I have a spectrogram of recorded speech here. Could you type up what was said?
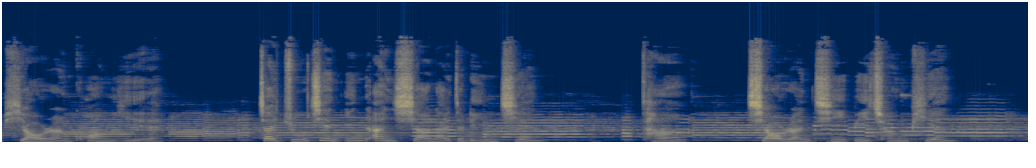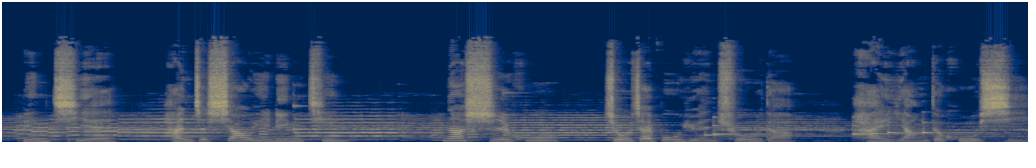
飘然旷野，在逐渐阴暗下来的林间，他。悄然提笔成篇，并且含着笑意聆听，那似乎就在不远处的海洋的呼吸。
